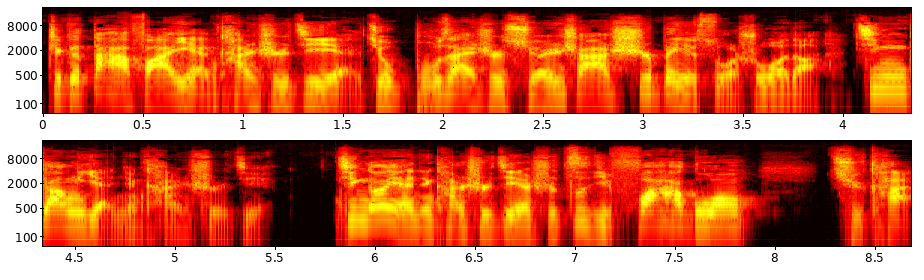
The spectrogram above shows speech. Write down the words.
这个大法眼看世界就不再是玄沙师辈所说的金刚眼睛看世界，金刚眼睛看世界是自己发光去看，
